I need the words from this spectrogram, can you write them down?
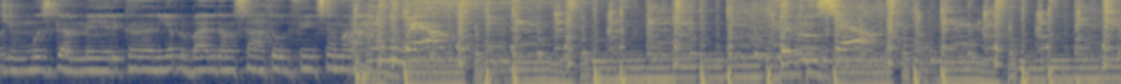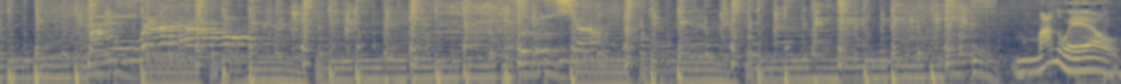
de música americana, ia pro baile dançar todo fim de semana. Foi pro céu. Manuel. Foi pro céu. Manuel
